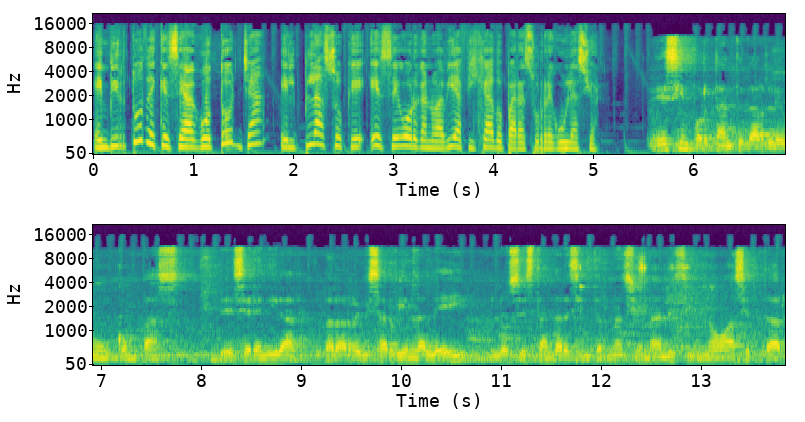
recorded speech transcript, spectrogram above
en virtud de que se agotó ya el plazo que ese órgano había fijado para su regulación. Es importante darle un compás de serenidad para revisar bien la ley, los estándares internacionales y no aceptar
